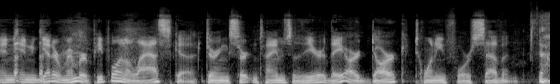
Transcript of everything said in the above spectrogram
and and you got to remember, people in Alaska during certain times of the year, they are dark 24 7.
